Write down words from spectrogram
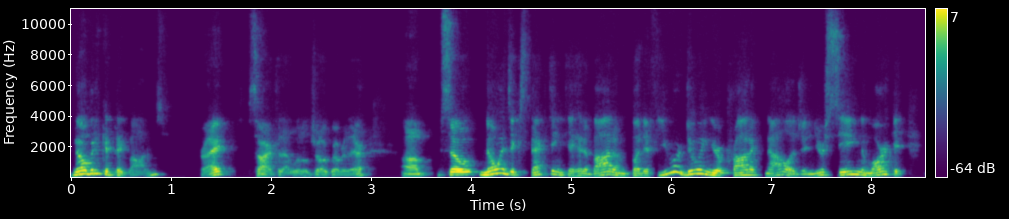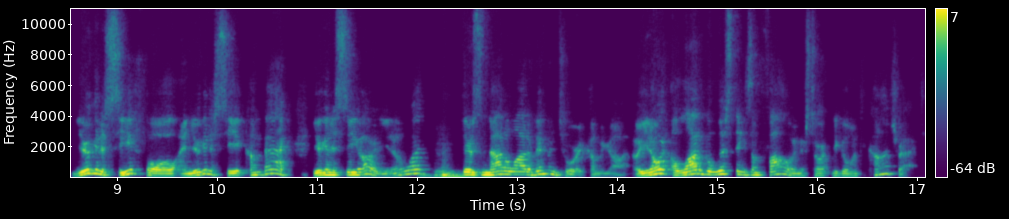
Nobody can pick bottoms, right? Sorry for that little joke over there. Um, so no one's expecting to hit a bottom, but if you are doing your product knowledge and you're seeing the market, you're going to see it fall and you're going to see it come back. You're going to see, oh, you know what? There's not a lot of inventory coming on. Or you know what? A lot of the listings I'm following are starting to go into contract,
